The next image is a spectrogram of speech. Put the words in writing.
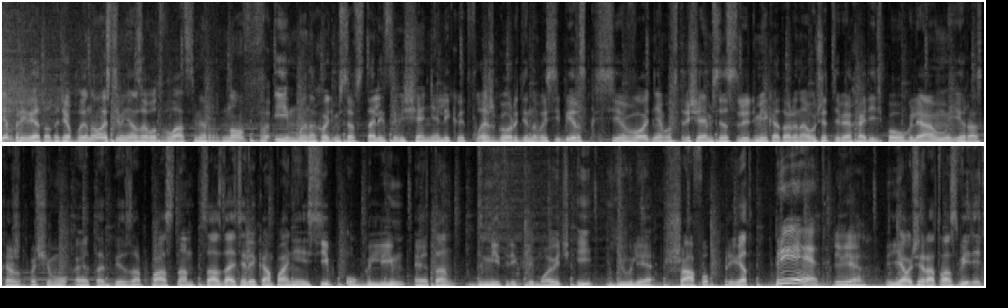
Всем привет, это Теплые новости, меня зовут Влад Смирнов, и мы находимся в столице вещания Liquid Flash, городе Новосибирск. Сегодня мы встречаемся с людьми, которые научат тебя ходить по углям и расскажут, почему это безопасно. Создатели компании СИП Угли — это Дмитрий Климович и Юлия Шафу. Привет! Привет! Привет. Я очень рад вас видеть.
